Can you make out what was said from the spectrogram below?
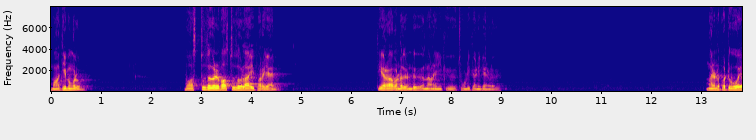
മാധ്യമങ്ങളും വസ്തുതകൾ വസ്തുതകളായി പറയാൻ തയ്യാറാവേണ്ടതുണ്ട് എന്നാണ് എനിക്ക് ചൂണ്ടിക്കാണിക്കാനുള്ളത്. മരണപ്പെട്ടുപോയ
